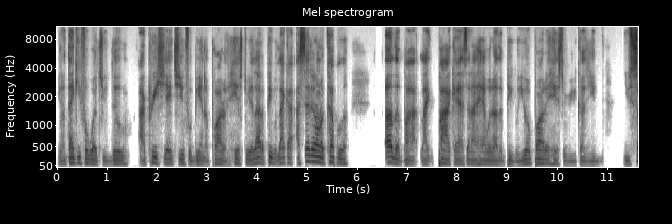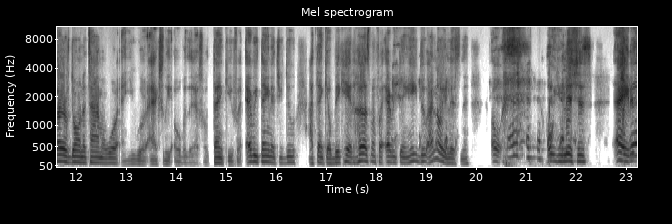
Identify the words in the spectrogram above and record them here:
You know, thank you for what you do. I appreciate you for being a part of history. A lot of people, like I, I said it on a couple of other pod like podcasts that I had with other people. You're a part of history because you you served during the time of war and you were actually over there. So thank you for everything that you do. I thank your big head husband for everything he do. I know you're listening. Oh, oh, Ulysses. Hey, this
